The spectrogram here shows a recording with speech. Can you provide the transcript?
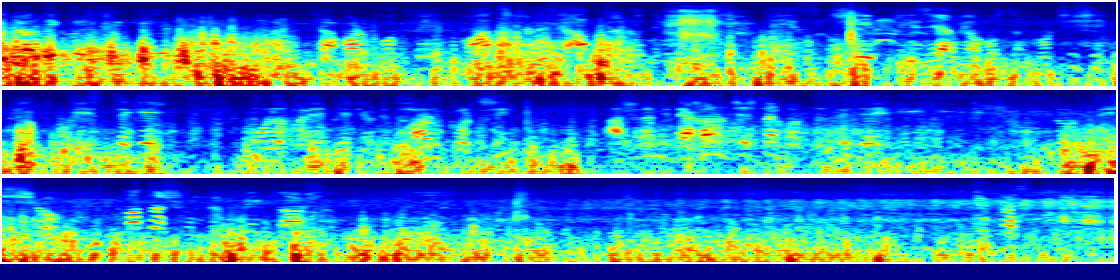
আগ্রা দ্বিগুণ থেকে যাবার পথে মাঝখানে যে আত্রা নদীর ব্রিজ সেই ব্রিজে আমি অবস্থান করছি। সেই ব্রিজ থেকেই মূলত এই ভিডিওটি ধারণ করছি। আসলে আমি দেখানোর চেষ্টা করতেছি যে এই সুন্দর দৃশ্য কত সুন্দর। তুমি একটু আসো এই পাশে, হ্যাঁ।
